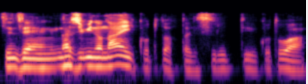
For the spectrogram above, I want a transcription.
全然馴染みのないことだったりするっていうことは、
